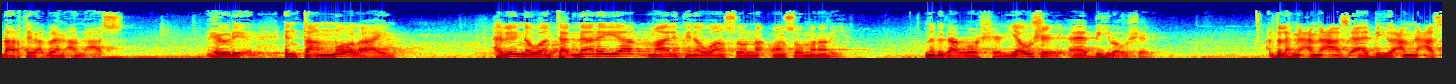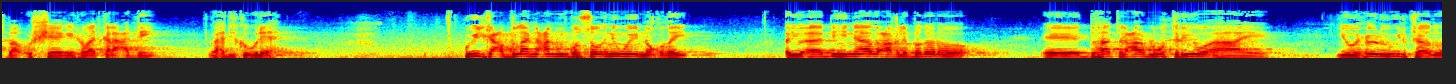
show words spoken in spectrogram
dhaartay cabdullahi bn caas wuxuu idhi intaan noolahay habeenna waan taagnaanayaa maalinkiina waan soomananaya nabigaa loo sheegay yaa u sheegay aabbihii baa u sheegay cabdullahi bn camr caas aabbihii camr caas u sheegay riwaayad kala caddeey oo xadiidku uu leeyahay wiilka cabdullahi bn camr markuu soo nin weyn noqday ayuu aabbihii nin aad u caqli badan oo duhaatulcarab lagu tiriyuu ahaaye. Iyo wuxuu ihi wiilkaadu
